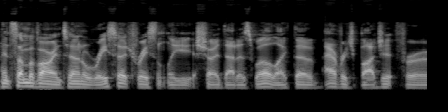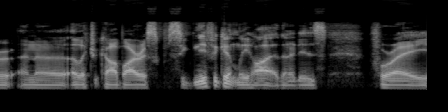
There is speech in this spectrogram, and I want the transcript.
And some of our internal research recently showed that as well. Like the average budget for an uh, electric car buyer is significantly higher than it is for a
